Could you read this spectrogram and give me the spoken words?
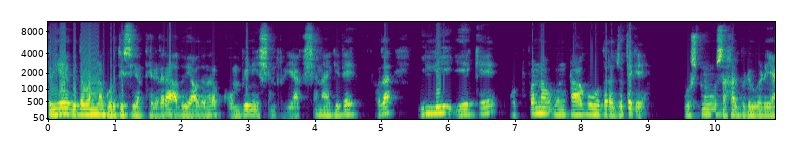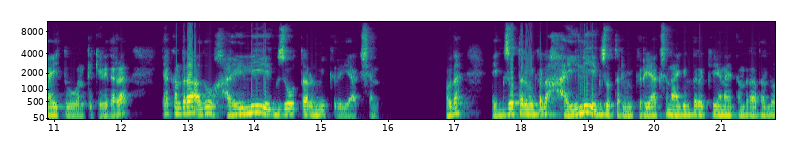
ಕ್ರಿಯೆ ವಿಧವನ್ನ ಗುರುತಿಸಿ ಅಂತ ಹೇಳಿದರೆ. ಅದು ಯಾವುದಂದ್ರೆ ಕಾಂಬಿನೇಷನ್ ರಿಯಾಕ್ಷನ್ ಆಗಿದೆ. ಹೌದಾ? ಇಲ್ಲಿ ಏಕೆ ಉತ್ಪನ್ನ ಉಂಟಾಗುವುದರ ಜೊತೆಗೆ ಉಷ್ಣವು ಸಹ ಬಿಡುಗಡೆಯಾಯಿತು ಅಂತ ಕೇಳಿದರೆ. ಯಾಕಂದ್ರ ಅದು ಹೈಲಿ ಎಕ್ಸೋಥರ್ಮಿಕ್ ರಿಯಾಕ್ಷನ್ ಹೌದಾ? ಎಕ್ಸೋಥರ್ಮಿಕ್ ಅಲ್ಲ ಹೈಲಿ ಎಕ್ಸೋಥರ್ಮಿಕ್ ರಿಯಾಕ್ಷನ್ ಆಗಿದ್ದಕ್ಕೆ ಏನಾಯ್ತಂದ್ರ ಅದಲ್ಲೂ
